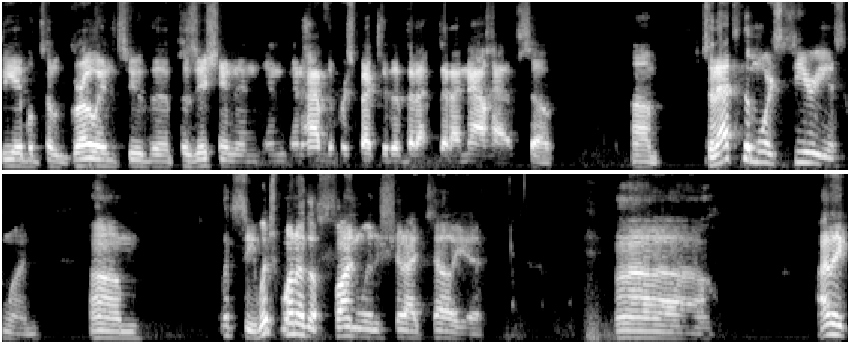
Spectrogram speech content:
be able to grow into the position and, and, and have the perspective that I, that I now have. So, um, so that's the more serious one. Um, let's see, which one of the fun ones should I tell you? Uh, I think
